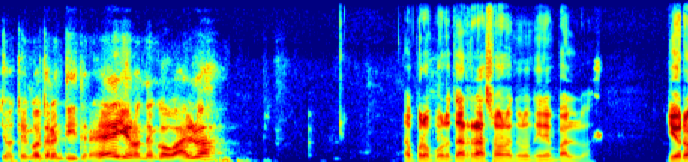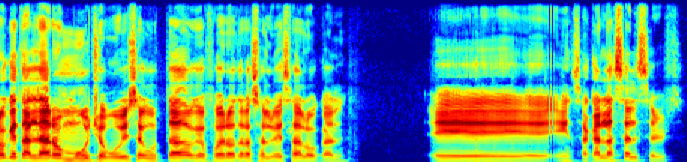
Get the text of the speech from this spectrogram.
Yo tengo 33, yo no tengo barba. No, pero por otras razones tú no tienes barba. Yo creo que tardaron mucho. Me hubiese gustado que fuera otra cerveza local. eh, en sacar las seltzers.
